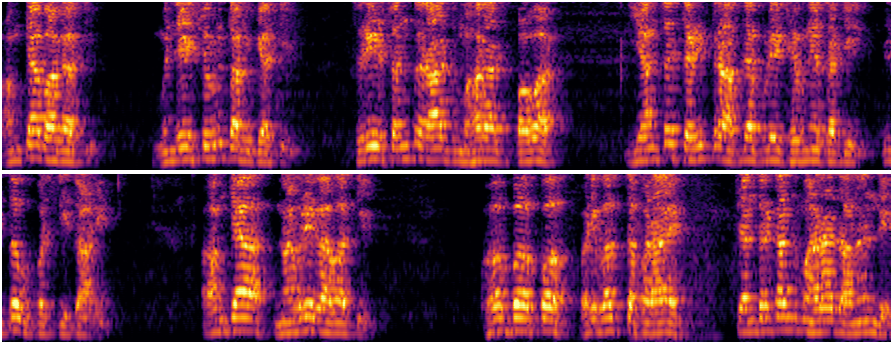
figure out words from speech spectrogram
आमच्या भागातील म्हणजे शिरूर तालुक्यातील श्री संतराज महाराज पवार यांचं चरित्र आपल्यापुढे ठेवण्यासाठी इथं उपस्थित आहे. आमच्या नावरे गावातील ह ब प हरिभक्त परायण चंद्रकांत महाराज आनंदे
